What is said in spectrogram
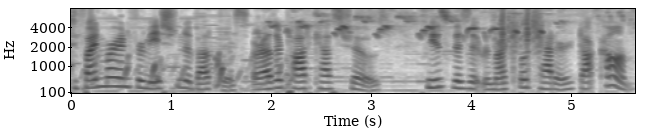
To find more information about this or other podcast shows, please visit remarkablechatter.com.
